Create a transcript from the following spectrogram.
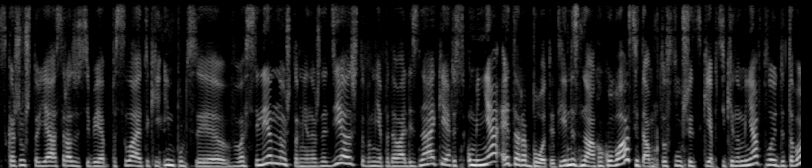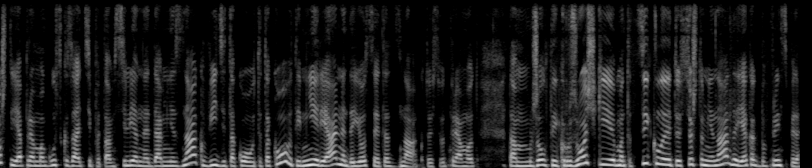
скажу, что я сразу себе посылаю такие импульсы во Вселенную, что мне нужно делать, чтобы мне подавали знаки. То есть у меня это работает. Я не знаю, как у вас, и там, кто слушает скептики, но меня вплоть до того, что я прям могу сказать, типа, там, Вселенная, дай мне знак в виде такого-то, такого-то, и мне реально дается этот знак. То есть вот прям вот там желтые кружочки, мотоциклы, то есть все, что мне надо, я как бы, в принципе,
